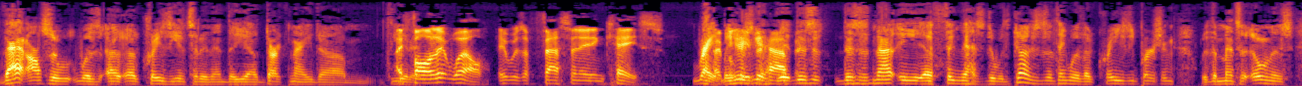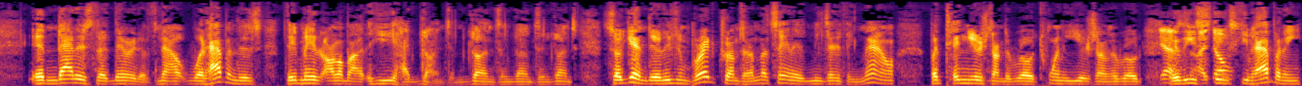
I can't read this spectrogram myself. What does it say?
That also was a, a crazy incident at the uh, Dark Knight um, I followed it well. It was a fascinating case. Right, I but here's the, happened. this is this is not a, a thing that has to do with guns. It's a thing with a crazy person with a mental illness, and that is the narrative. Now, what happened is they made it all about he had guns and guns and guns and guns. So again, they're leaving breadcrumbs, and I'm not saying it means anything now, but ten years down the road, twenty years down the road, Yes, if these I things don't- keep happening,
